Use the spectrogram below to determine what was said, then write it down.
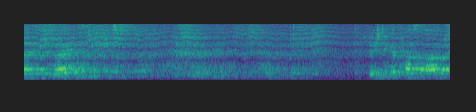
Seite schneiden. Richtige Fassart.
